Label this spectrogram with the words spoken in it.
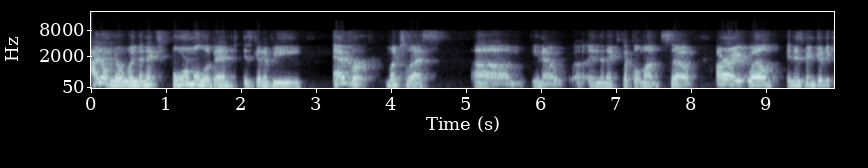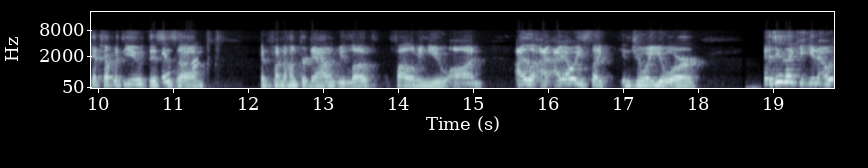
I don't know when the next formal event is going to be ever, much less, um, you know, uh, in the next couple of months. So, all right, well, it has been good to catch up with you. This has um, been fun to hunker down. We love following you on. I, I, I always like enjoy your it seems like you know,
